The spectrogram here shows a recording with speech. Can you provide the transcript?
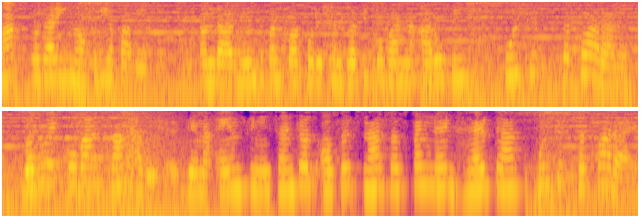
માર્ક્સ વધારી નોકરી અપાવી હતી. અમદાવાદ મ્યુનિસિપલ કોર્પોરેશન ભરતી કૌભાંડના આરોપી પુલકિત સથવારાનું વધુ એક કૌભાંડ સામે આવ્યું છે, જેમાં એએમસીની સેન્ટ્રલ ઓફિસના સસ્પેન્ડેડ હેડ ક્લાર્ક પુલકિત સથવારાએ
